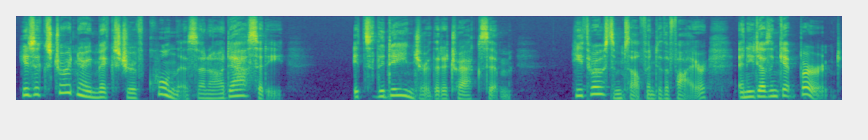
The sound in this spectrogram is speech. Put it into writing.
His extraordinary mixture of coolness and audacity. It's the danger that attracts him. He throws himself into the fire, and he doesn't get burned.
